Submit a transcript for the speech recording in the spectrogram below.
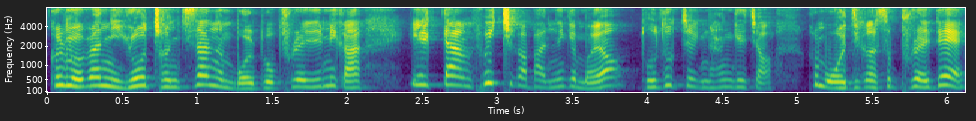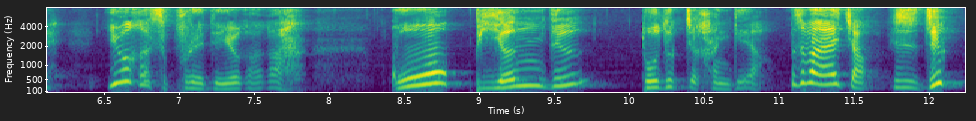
그럼 여러분이 요 전치사는 뭘 풀어야 됩니까? 일단 which가 받는 게 뭐요? 도덕적인 한계죠. 그럼 어디 가서 풀어야 돼? 여가 가서 풀어야 돼, 여가가. 고 beyond 도덕적 한계야. 무슨 말 알죠? 그래서 즉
